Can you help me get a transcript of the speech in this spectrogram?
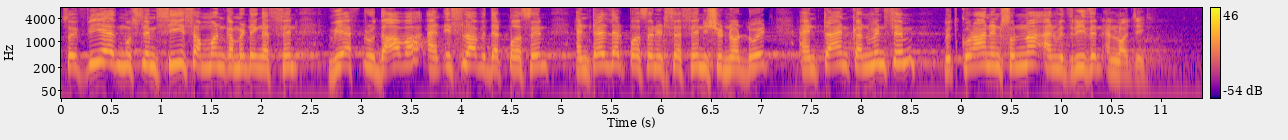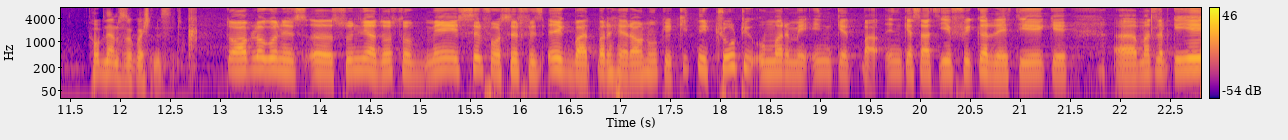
So if we as Muslims see someone committing a sin, we have to dawah and islah with that person and tell that person it's a sin, he should not do it, and try and convince him with Quran and Sunnah and with reason and logic. Hope that answers the question. तो आप लोगों ने सुन लिया दोस्तों, मैं सिर्फ़ और सिर्फ़ इस एक बात पर हैरान हूँ कि कितनी छोटी उम्र में इनके इनके साथ ये फ़िक्र रहती है कि मतलब कि ये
